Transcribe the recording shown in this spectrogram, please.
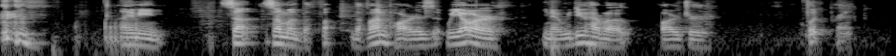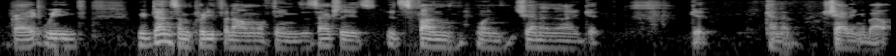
i mean some some of the the fun part is that we are, you know, we do have a larger footprint, right? We've we've done some pretty phenomenal things. It's actually it's it's fun when Shannon and I get get kind of chatting about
